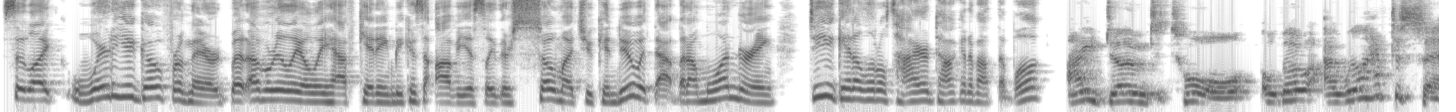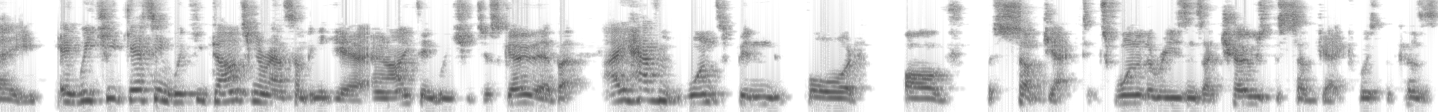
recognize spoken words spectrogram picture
So, like, where do you go from there? But I'm really only half kidding because obviously there's so much you can do with that. But I'm wondering, do you get a little tired talking about the book? I don't at all. Although I will have to say, eh, we keep getting, we keep dancing around something here, and I think we should just go there. But I haven't once been bored of the subject. It's one of the reasons I chose the subject was because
